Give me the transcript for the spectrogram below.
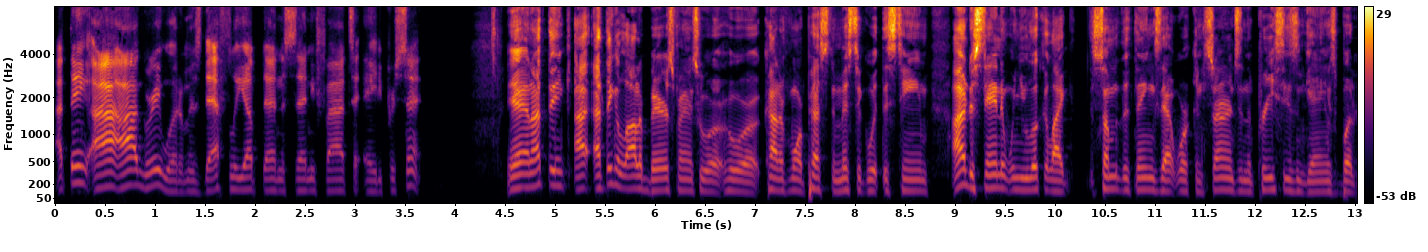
I think I, I agree with him. It's definitely up there in the 75 to 80 percent. Yeah, and I think I, I think a lot of Bears fans who are who are kind of more pessimistic with this team. I understand it when you look at like some of the things that were concerns in the preseason games, but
